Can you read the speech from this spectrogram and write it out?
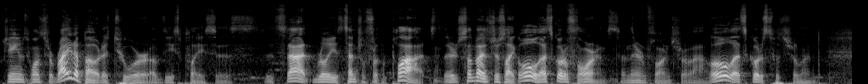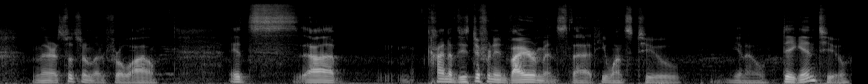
James wants to write about a tour of these places. It's not really essential for the plot. They're sometimes just like, oh, let's go to Florence, and they're in Florence for a while. Oh, let's go to Switzerland, and they're in Switzerland for a while. It's uh, kind of these different environments that he wants to, you know, dig into,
